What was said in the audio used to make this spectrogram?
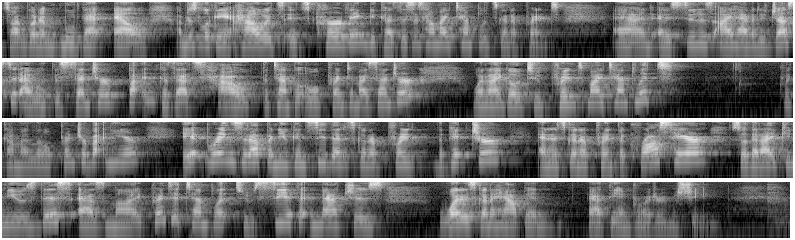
So I'm going to move that L. I'm just looking at how it's it's curving because this is how my template's going to print. And as soon as I have it adjusted, I will hit the center button because that's how the template will print in my center. When I go to print my template, click on my little printer button here, it brings it up and you can see that it's going to print the picture and it's going to print the crosshair so that I can use this as my printed template to see if it matches what is going to happen at the embroidery machine.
